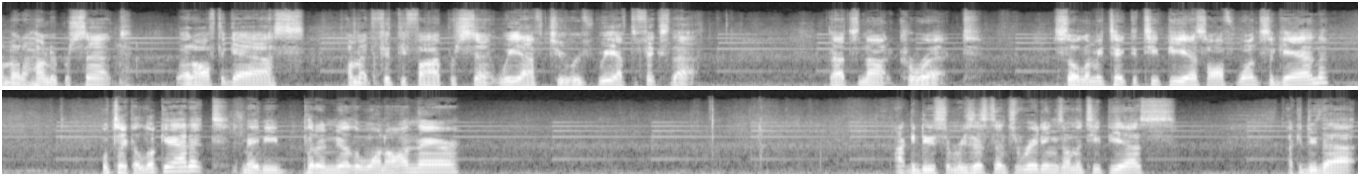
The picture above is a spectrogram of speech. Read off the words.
I'm at 100%, let off the gas, I'm at 55%. We have to we have to fix that. That's not correct. So let me take the TPS off once again. We'll take a look at it. Maybe put another one on there. I can do some resistance readings on the TPS. I could do that.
